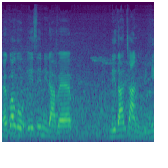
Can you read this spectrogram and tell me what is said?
အဲကိုကကိုအေးစင်းနေတာပဲ နေသားကြနေပြီနေ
